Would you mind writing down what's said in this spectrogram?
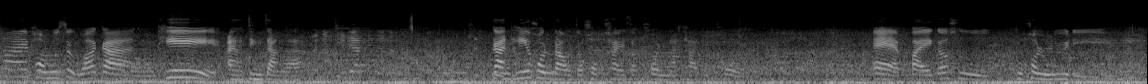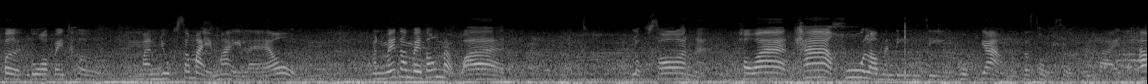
ใช่เพอรู้สึก ว่าการที่อะจริงจังละการที่คนเราจะคบใครสักคนนะคะทุกคน แอบไปก็คือทุกคนรู้อยู่ดี เปิดตัวไปเถอะมันยุคสมัยใหม่แล้ว มันไม่จำเป็นต้องแบบว่าหลบซ่อนอะเพราะว่าถ้าคู่เรามันดีจริงๆทุกอย่างมันจะส่งเสริมกันไปแต่ถ้า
